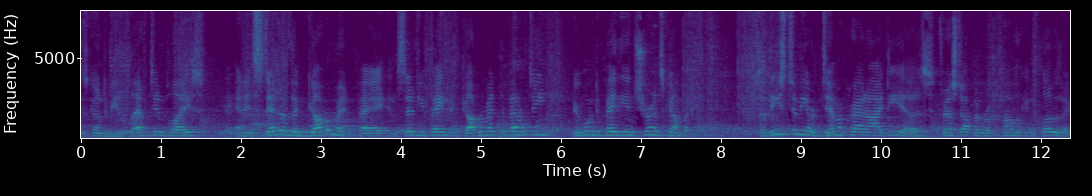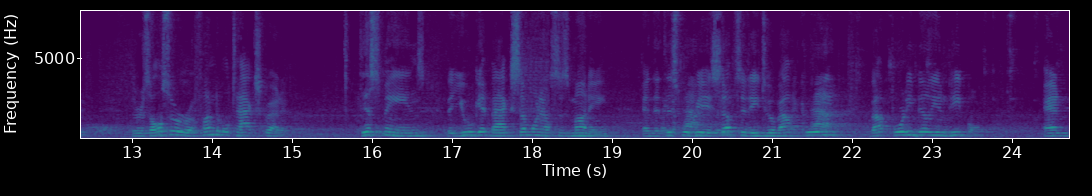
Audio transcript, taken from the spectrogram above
is going to be left in place. And instead of the government pay, instead of you paying the government the penalty, you're going to pay the insurance company. So these to me are Democrat ideas dressed up in Republican clothing. There is also a refundable tax credit. This means that you will get back someone else's money and that this will be a subsidy to about 40, about 40 million people. And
